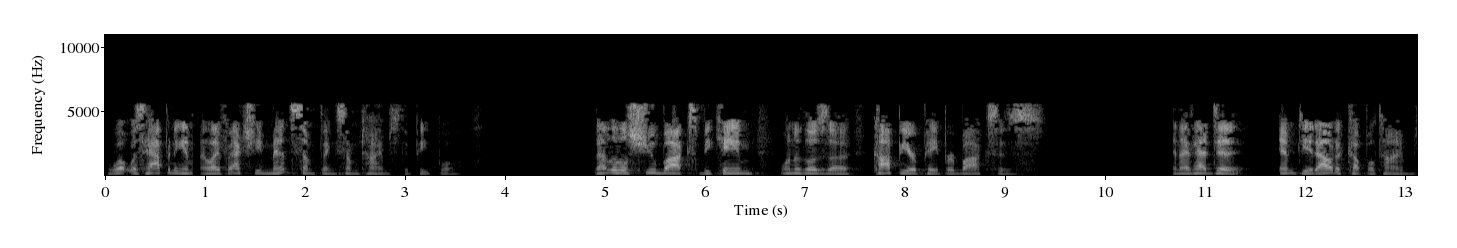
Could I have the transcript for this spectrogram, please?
what was happening in my life actually meant something sometimes to people. That little shoebox became one of those uh, copier paper boxes. And I've had to empty it out a couple times,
